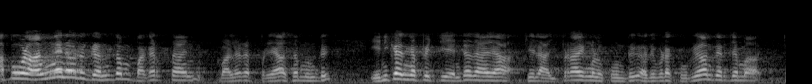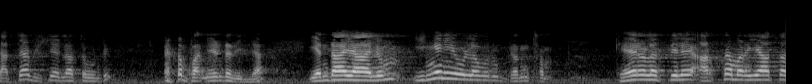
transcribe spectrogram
അപ്പോൾ അങ്ങനെ ഒരു ഗ്രന്ഥം പകർത്താൻ വളരെ പ്രയാസമുണ്ട്. എനിക്കതിനെപ്പറ്റി എന്റെതായ ചില അഭിപ്രായങ്ങളൊക്കെ ഉണ്ട്. അതിവിടെ ഖുർആൻ തർജമ ചർച്ചാ വിഷയമല്ലാത്തതുകൊണ്ട് പറയേണ്ടതില്ല. എന്തായാലും ഇങ്ങനെയുള്ള ഒരു ഗ്രന്ഥം കേരളത്തിലെ അർത്ഥമറിയാത്ത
